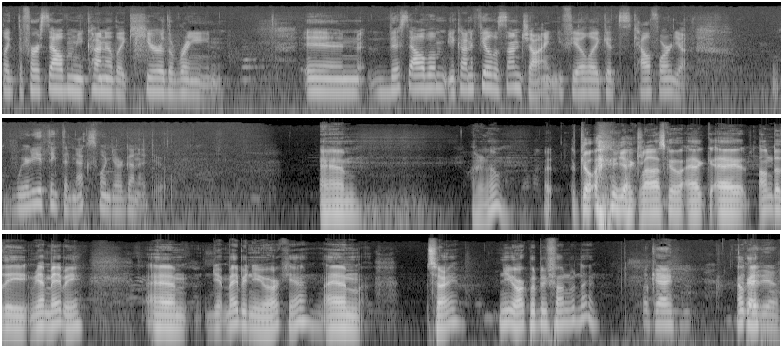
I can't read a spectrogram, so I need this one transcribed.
Like the first album, you kind of like hear the rain. In this album, you kind of feel the sunshine. You feel like it's California. Where do you think the next one you're gonna do? Um, I don't know. Uh, go yeah, Glasgow. Uh, uh, under the yeah, maybe. Um, yeah, maybe New York. Yeah. Um, sorry, New York would be fun, wouldn't it? Okay. Good Okay. idea.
